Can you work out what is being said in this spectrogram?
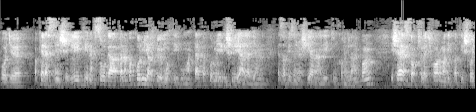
hogy a kereszténység létének, szolgálatának akkor mi a fő motivuma, tehát akkor mégis milyen legyen ez a bizonyos jelenlétünk a világban. És ehhez kapcsol egy harmadikat is, hogy,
